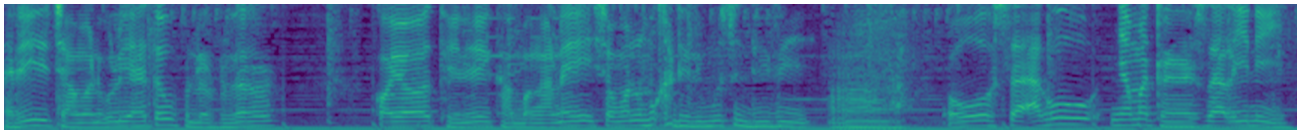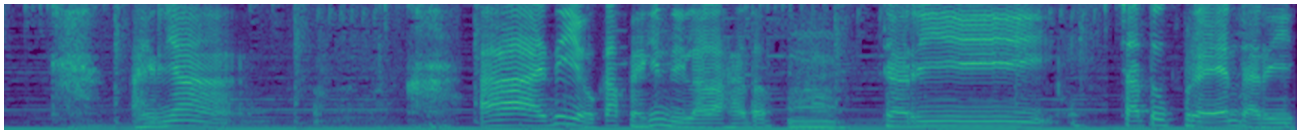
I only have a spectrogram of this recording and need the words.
jadi zaman kuliah itu bener-bener koyo dini gampangannya iso menemukan dirimu sendiri. Hmm. oh sa- aku nyaman dengan style ini. Akhirnya ah ini yo kabeh iki dilalah atau Hmm. dari satu brand dari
